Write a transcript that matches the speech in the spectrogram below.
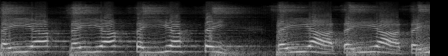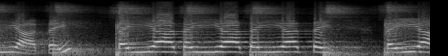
तैया तैया तैया तई तैया तैया तैया तई तैया तैया तैया तई तैया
